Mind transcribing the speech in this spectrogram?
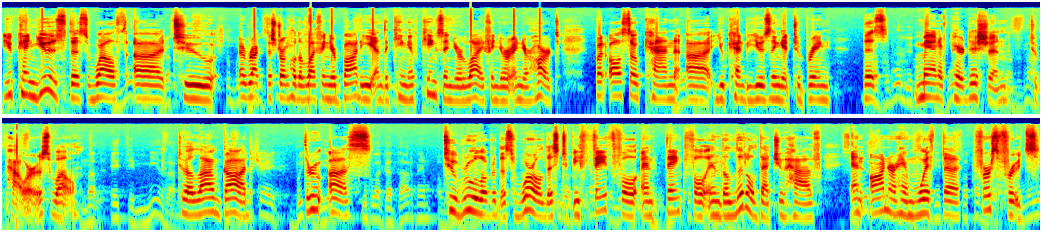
You can use this wealth uh, to erect the stronghold of life in your body and the King of Kings in your life, in your in your heart. But also, can uh, you can be using it to bring this man of perdition to power as well? To allow God through us to rule over this world is to be faithful and thankful in the little that you have and honor Him with the first fruits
